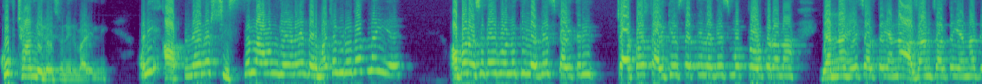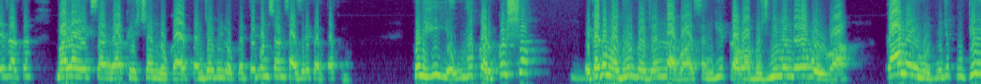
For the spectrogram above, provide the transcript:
खूप छान लिहिलंय सुनील माळींनी. आणि आपल्याला शिस्त लावून घेणे धर्माच्या विरोधात नाहीये. आपण असं काही बोललो की लगेच काहीतरी चार पाच टाळकी असतात ते लगेच मग ट्रोल करा ना. यांना हे चालतं यांना आजान चालतं यांना ते चालतं. मला एक सांगा ख्रिश्चन लोक आहेत पंजाबी लोक आहेत ते पण सण साजरे करतात ना. पण हे एवढं कर्कश. एखादं मधुर भजन लावा संगीत लावा भजनी मंडळ बोलवा का नाही होत? म्हणजे कुठे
